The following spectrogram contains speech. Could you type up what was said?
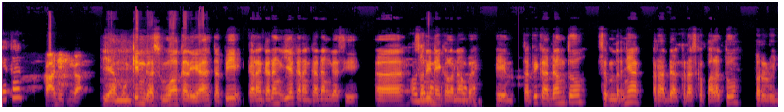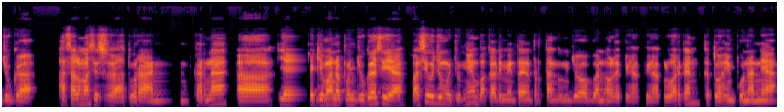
ya kan? Kak Adip nggak? Ya mungkin nggak semua kali ya, tapi kadang-kadang iya kadang-kadang nggak sih. Eh Oh, sorry gimana? nih kalau nambahin, tapi kadang tuh sebenarnya rada keras kepala tuh perlu juga asal masih sesuai aturan. Karena eh ya, ya gimana pun juga sih ya, pasti ujung-ujungnya yang bakal dimintain pertanggungjawaban oleh pihak-pihak luar kan ketua himpunannya.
